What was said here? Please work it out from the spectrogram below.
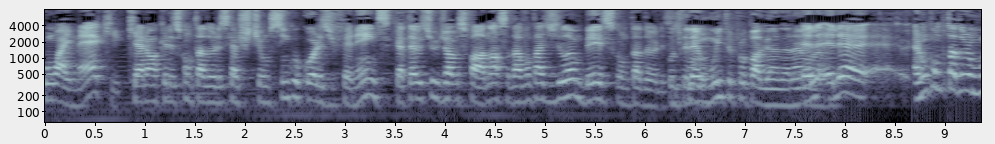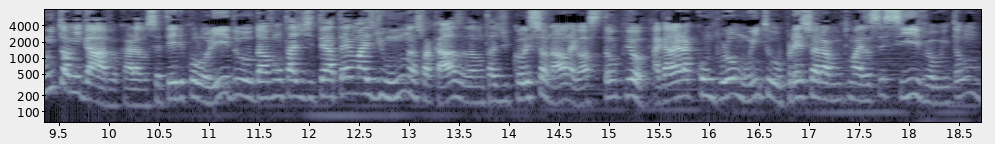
com o iMac, que eram aqueles computadores que acho que tinham cinco cores diferentes, que até o Steve Jobs fala, nossa, dá vontade de lamber esses computadores. Puta, Tipo, ele é muito propaganda, né, ele, ele é. Era um computador muito amigável, cara. Você ter ele colorido, dá vontade de ter até mais de um na sua casa, dá vontade de colecionar o negócio. Então, meu, a galera comprou muito, o preço era muito mais acessível. Então,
